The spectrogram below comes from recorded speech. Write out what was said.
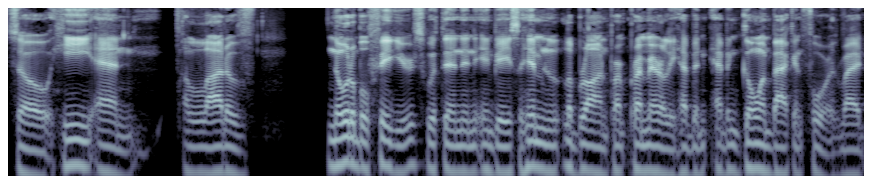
So he and a lot of notable figures within the NBA. So him and LeBron pr- primarily have been have been going back and forth, right?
